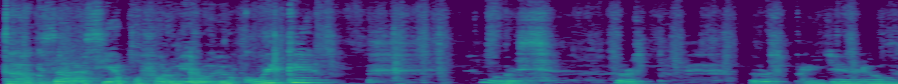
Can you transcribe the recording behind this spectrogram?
Так, зараз я поформірую кульки. Ось розп... розподілю.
